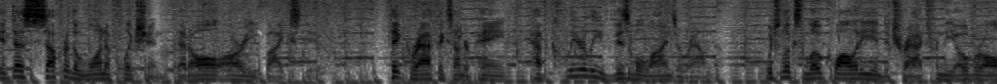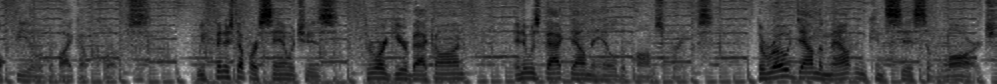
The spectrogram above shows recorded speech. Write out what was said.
it does suffer the one affliction that all RE bikes do. Thick graphics under paint have clearly visible lines around them, which looks low quality and detracts from the overall feel of the bike up close. We finished up our sandwiches, threw our gear back on, and it was back down the hill to Palm Springs. The road down the mountain consists of large,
